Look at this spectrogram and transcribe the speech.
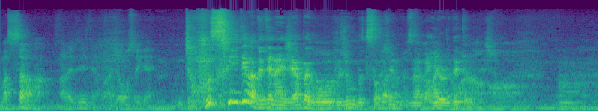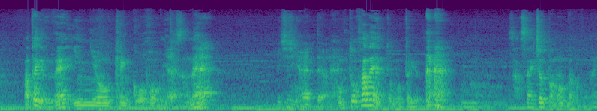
まっさらなあれで出てるのかな浄水で。浄水では出てないしやっぱりこう不純物とかなんかいろいろ出てるでしょ、うん、あったけどね飲料健康法みたいなね。ね。一時期流行ったよね。本当かね？と思ったけどさすがにちょっと飲んだことない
